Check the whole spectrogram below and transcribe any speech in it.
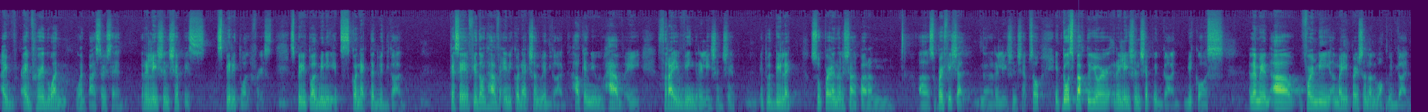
I've, I've heard one, one pastor said, relationship is spiritual first. Spiritual meaning it's connected with God. Kasi if you don't have any connection with God, how can you have a thriving relationship? It would be like super ano siya, parang uh, superficial na relationship. So, it goes back to your relationship with God because, alam mo yun, uh, for me, on my personal walk with God,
